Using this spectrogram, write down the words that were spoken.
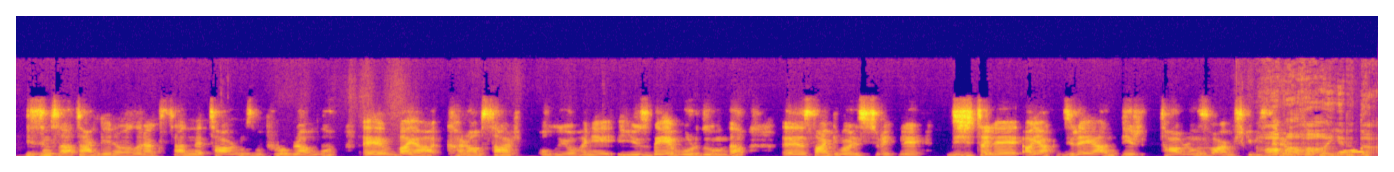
Bizim zaten genel olarak senle tavrımız bu programda e, bayağı karamsar oluyor. Hani yüzdeye vurduğumda e, sanki böyle sürekli dijitale ayak direyen bir tavrımız varmış gibi hissediyorum. Ama hayır da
